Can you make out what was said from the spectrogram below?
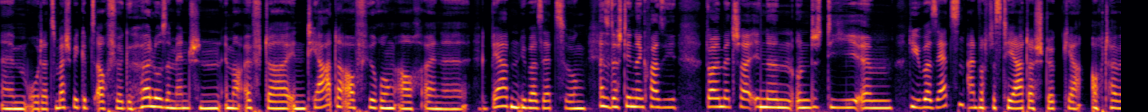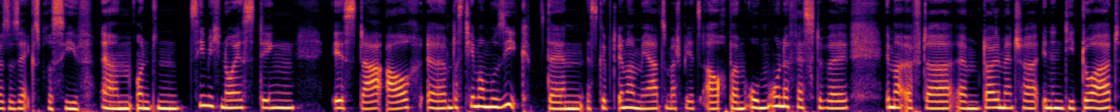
Ähm, oder zum Beispiel gibt's auch für gehörlose Menschen immer öfter in Theateraufführungen auch eine Gebärdenübersetzung. Also da stehen dann quasi DolmetscherInnen und die ähm die übersetzen einfach das Theaterstück ja auch teilweise sehr expressiv. Ähm, und ein ziemlich neues Ding ist da auch ähm, das Thema Musik denn es gibt immer mehr, zum Beispiel jetzt auch beim Oben ohne Festival, immer öfter ähm, DolmetscherInnen, die dort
